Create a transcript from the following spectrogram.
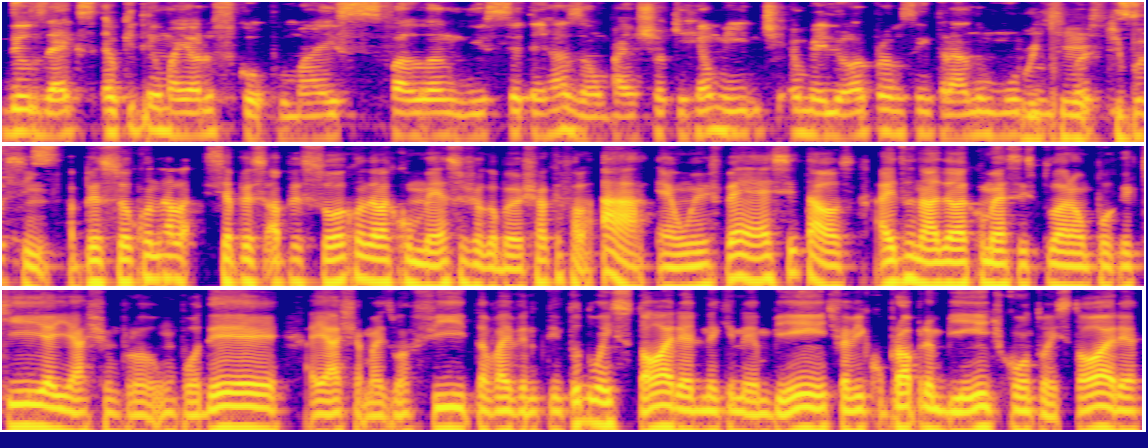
Deus Ex é o que tem o maior escopo, mas falando nisso, você tem razão. Bioshock realmente é o melhor para você entrar no mundo Porque, dos tipo assim, a pessoa quando ela. Se a pessoa, a pessoa, quando ela começa a jogar Bioshock, ela fala, ah, é um FPS e tal. Aí do nada ela começa a explorar um pouco aqui, aí acha um, um poder, aí acha mais uma fita, vai vendo que tem toda uma história ali naquele ambiente, vai ver que o próprio ambiente conta uma história,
